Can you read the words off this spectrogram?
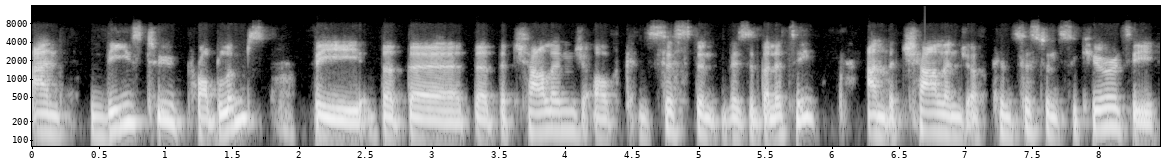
And these two problems, the, the, the, the, the challenge of consistent visibility and the challenge of consistent security,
